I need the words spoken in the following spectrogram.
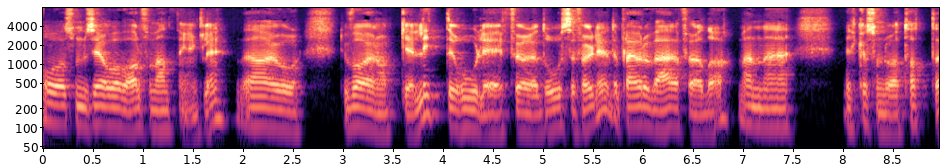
og som du sier, over all forventning, egentlig. Jo, du var jo nok litt urolig før jeg dro, selvfølgelig. Det pleier du å være før jeg drar, men det virker som du har tatt,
